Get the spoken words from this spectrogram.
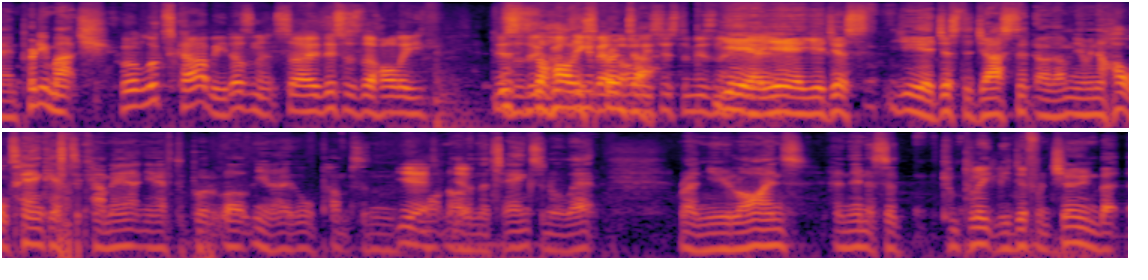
and pretty much Well, it looks carby, doesn't it? So this is the Holley. This, is, the the Holley thing about the Sprinter. Holley system, isn't it? Yeah, yeah, You just yeah, just adjust it. I mean, the whole tank has to come out, and you have to put well, you know, all pumps and Yeah, whatnot yep. in the tanks and all that. Run new lines, and then it's a completely different tune. But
